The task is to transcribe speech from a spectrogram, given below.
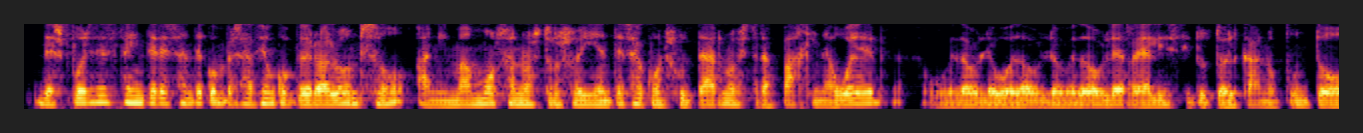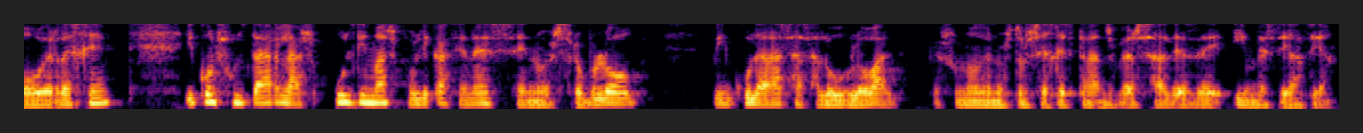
Después de esta interesante conversación con Pedro Alonso, animamos a nuestros oyentes a consultar nuestra página web www.realinstitutoelcano.org y consultar las últimas publicaciones en nuestro blog vinculadas a salud global, que es uno de nuestros ejes transversales de investigación.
